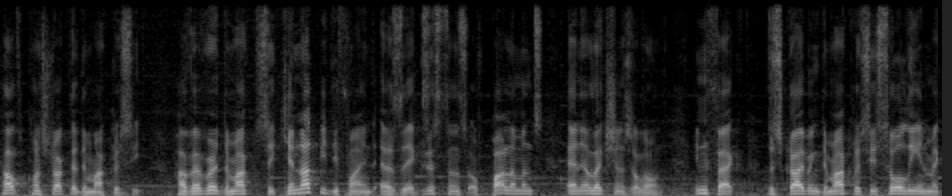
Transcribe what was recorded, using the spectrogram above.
help construct a democracy. However, democracy cannot be defined as the existence of parliaments and elections alone. In fact, describing democracy solely in mech-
